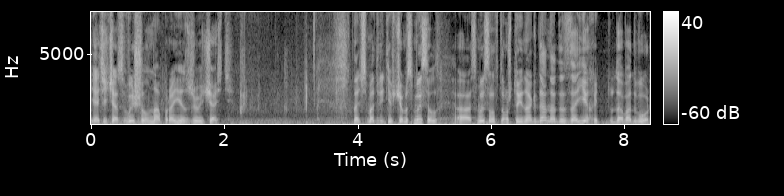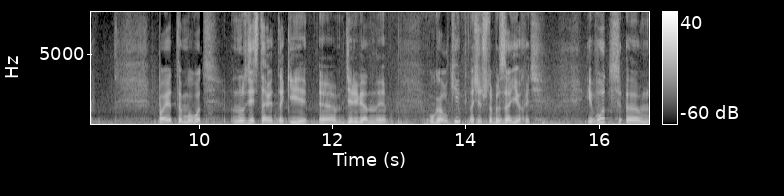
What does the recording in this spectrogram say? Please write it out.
я сейчас вышел на проезжую часть. Значит, смотрите, в чем смысл. А, смысл в том, что иногда надо заехать туда во двор. Поэтому вот, ну, здесь ставят такие э, деревянные уголки, значит, чтобы заехать. И вот э,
